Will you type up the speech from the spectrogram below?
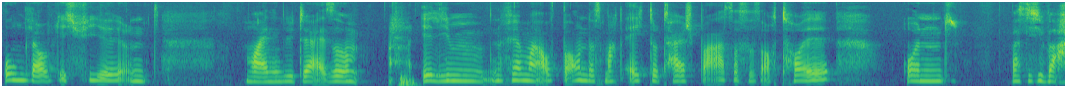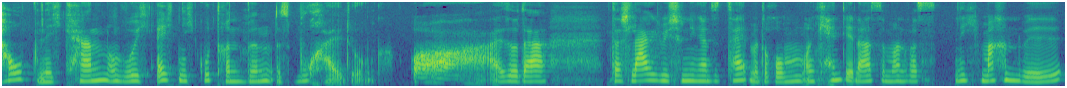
unglaublich viel und meine Güte, also ihr Lieben, eine Firma aufbauen, das macht echt total Spaß, das ist auch toll und was ich überhaupt nicht kann und wo ich echt nicht gut drin bin, ist Buchhaltung. Oh, also da, da schlage ich mich schon die ganze Zeit mit rum. Und kennt ihr das, wenn man was nicht machen will?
